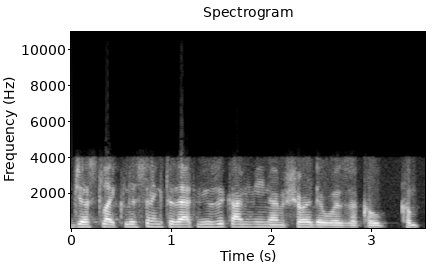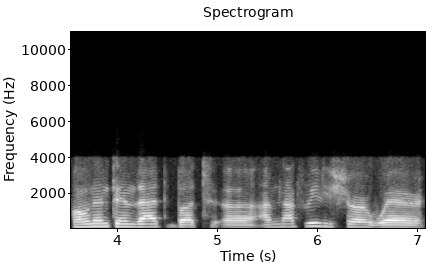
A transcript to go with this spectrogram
just like listening to that music. I mean, I'm sure there was a co- component in that, but uh, I'm not really sure where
